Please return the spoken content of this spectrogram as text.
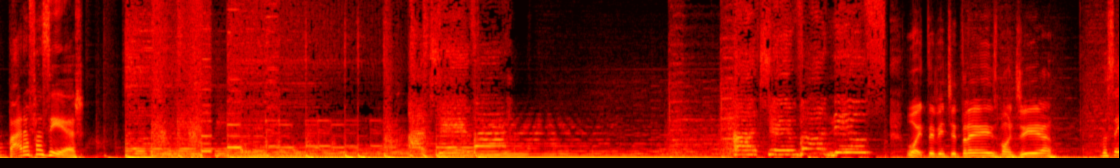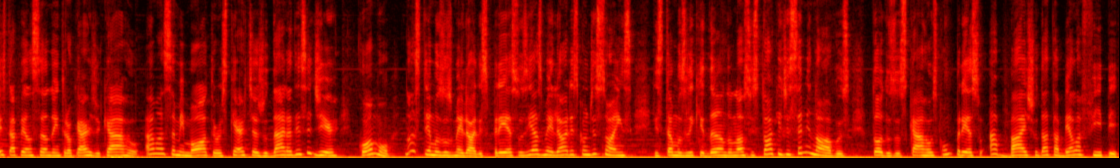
para fazer. Ativa. Ativa News. 8 e 23 bom dia. Você está pensando em trocar de carro? A Massami Motors quer te ajudar a decidir. Como? Nós temos os melhores preços e as melhores condições. Estamos liquidando nosso estoque de seminovos. Todos os carros com preço abaixo da tabela FIP,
